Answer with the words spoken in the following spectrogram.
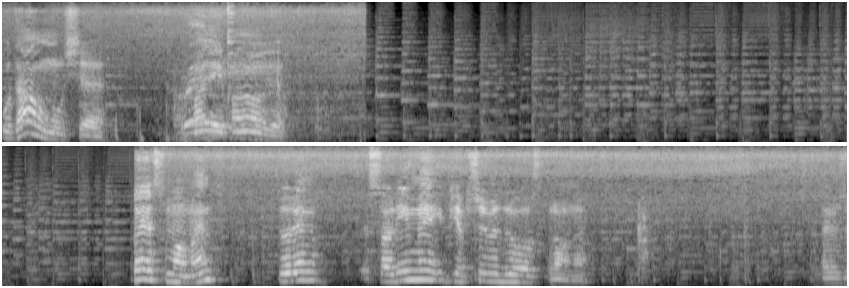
Udało mu się, panie i panowie. To jest moment, w którym solimy i pieprzymy drugą stronę. Tyk.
